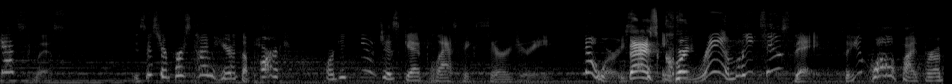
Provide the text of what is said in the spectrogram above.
guest list. Is this your first time here at the park, or did you just get plastic surgery? No worries. That's it's cra- Rambley Tuesday, so you qualify for a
